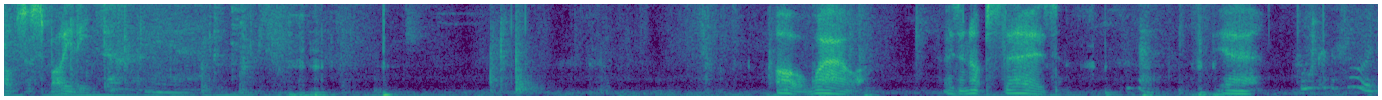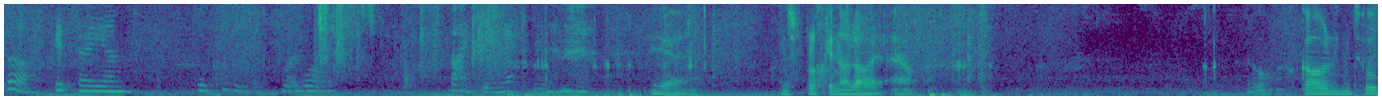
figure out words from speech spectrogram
Lots of spideys. Oh wow. There's an upstairs. Is that? Yeah. Oh, look at the floor as well. It's a um. Probably. Well, it was. Something's been nesting in there. Yeah. I'm just blocking the light out. Little gardening tool.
